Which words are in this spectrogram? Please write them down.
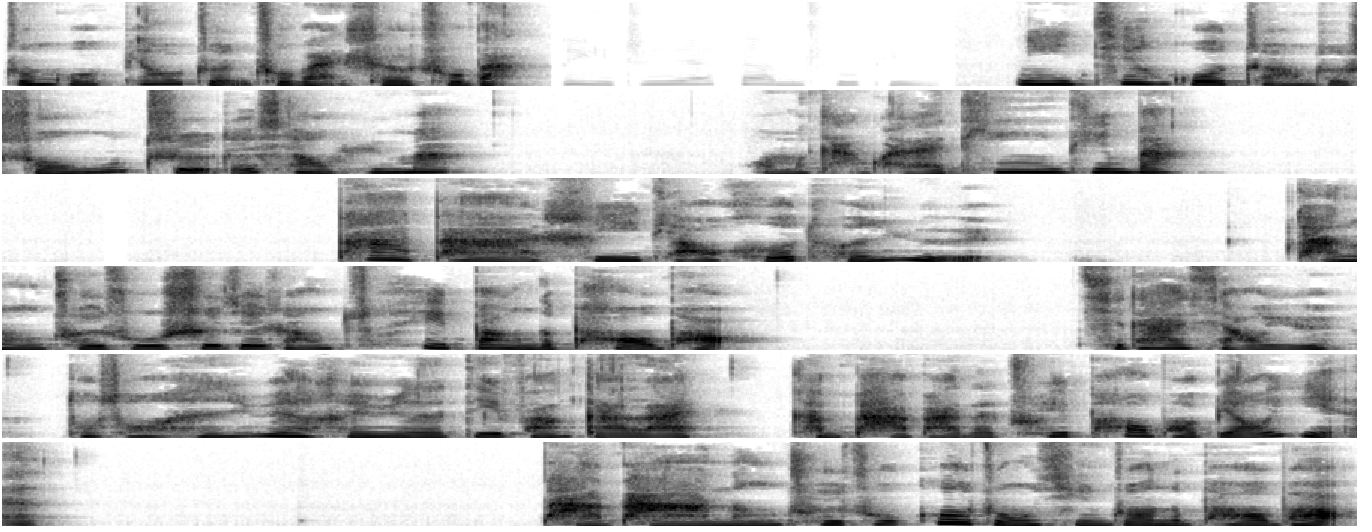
中国标准出版社出版。你见过长着手指的小鱼吗？我们赶快来听一听吧。帕帕是一条河豚鱼，它能吹出世界上最棒的泡泡。其他小鱼都从很远很远的地方赶来看帕帕的吹泡泡表演。帕帕能吹出各种形状的泡泡，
